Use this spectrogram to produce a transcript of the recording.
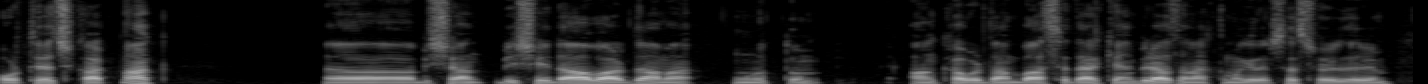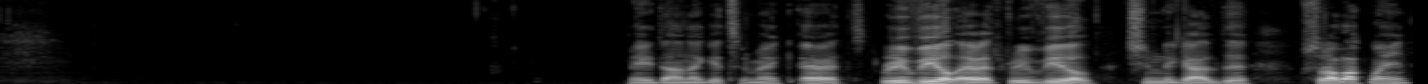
ortaya çıkartmak. Ee, bir, şey, bir şey daha vardı ama unuttum. Uncover'dan bahsederken birazdan aklıma gelirse söylerim. Meydana getirmek. Evet. Reveal. Evet. Reveal. Şimdi geldi. Kusura bakmayın.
